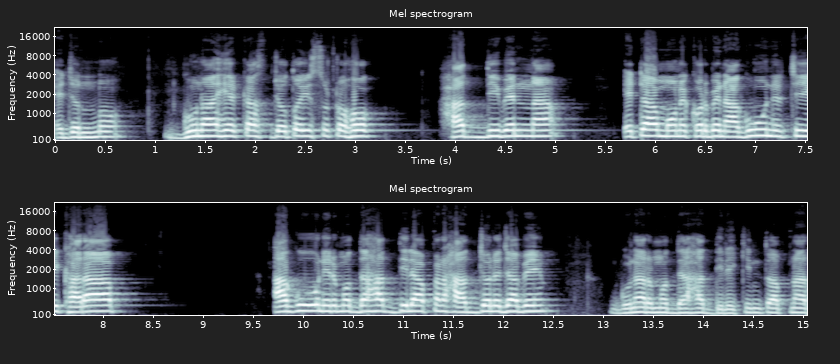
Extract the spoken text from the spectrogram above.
এজন্য গুনাহের কাজ যতই ছোট হোক, হাত দিবেন না। এটা মনে করবেন আগুনের চেয়ে খারাপ। আগুনের মধ্যে হাত দিলে আপনার হাত জ্বলে যাবে। গুনার মধ্যে হাত দিলে কিন্তু আপনার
